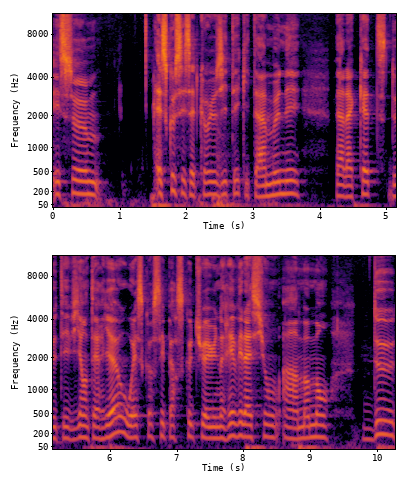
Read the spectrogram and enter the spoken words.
Et ce, est-ce que c'est cette curiosité qui t'a amené vers la quête de tes vies antérieures ou est-ce que c'est parce que tu as eu une révélation à un moment de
